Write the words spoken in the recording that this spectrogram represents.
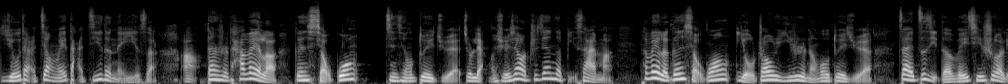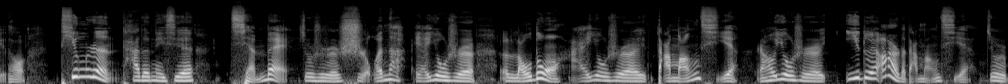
有点降维打击的那意思啊。但是他为了跟小光进行对决，就两个学校之间的比赛嘛，他为了跟小光有朝一日能够对决，在自己的围棋社里头。听任他的那些。前辈就是使唤他，哎呀，又是劳动，哎，又是打盲棋，然后又是一对二的打盲棋，就是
